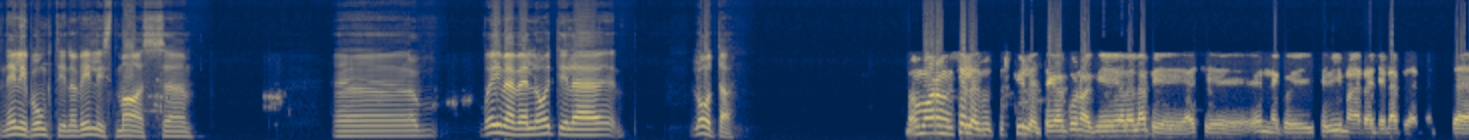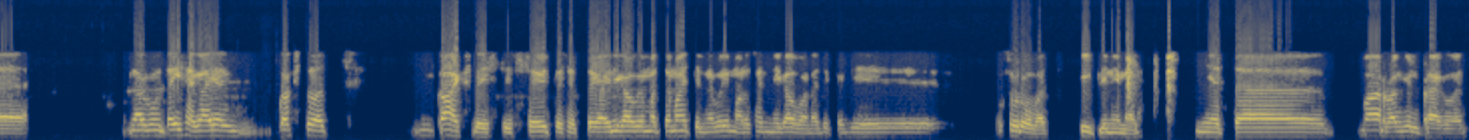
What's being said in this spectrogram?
neli punkti Neville'ist maas Äh, võime veel Otile loota? No ma arvan selles mõttes küll, et ega kunagi ei ole läbi asi enne, kui see viimane ralli läbi on, et äh, nagu ta ise ka kaks tuhat kaheksateist siis ütles, et ega nii kaua kui matemaatiline võimalus on, nii kaua nad ikkagi suruvad tiitli nimel. nii et äh, ma arvan küll praegu, et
